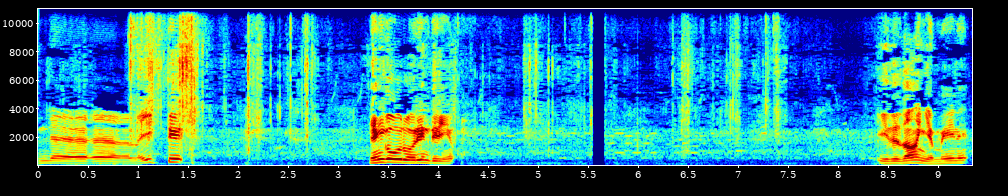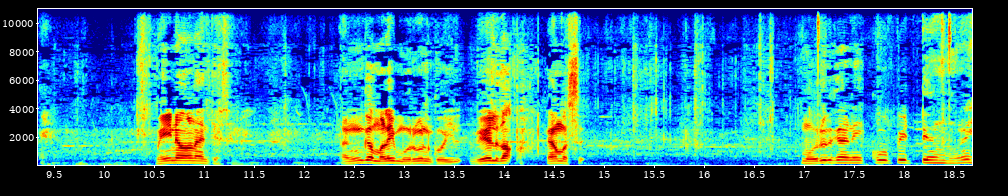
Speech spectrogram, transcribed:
இந்த லைட்டு எங்கள் ஊர் வரையும் தெரியும். இதுதான் இங்கே மெயினு மெயினான வித்தியாசம் தங்கமலை முருகன் கோயில் வேலு தான் ஃபேமஸ்ஸு முருகனை கூப்பிட்டு முறை.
